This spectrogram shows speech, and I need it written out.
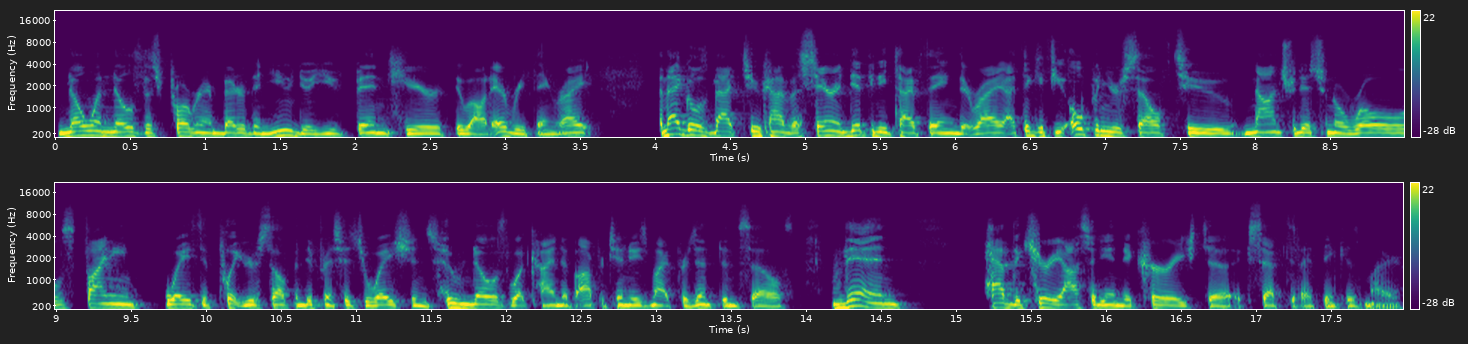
No one knows this program better than you do. You've been here throughout everything, right? And that goes back to kind of a serendipity type thing that, right? I think if you open yourself to non traditional roles, finding ways to put yourself in different situations, who knows what kind of opportunities might present themselves, then have the curiosity and the courage to accept it, I think is my,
